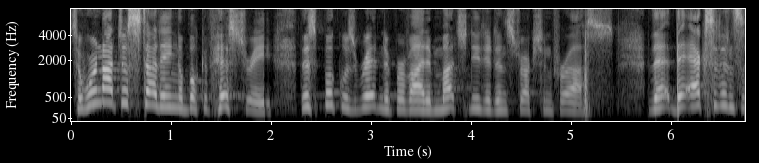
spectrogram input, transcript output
So we're not just studying a book of history. This book was written to provide a much needed instruction for us. The, the, Exodus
